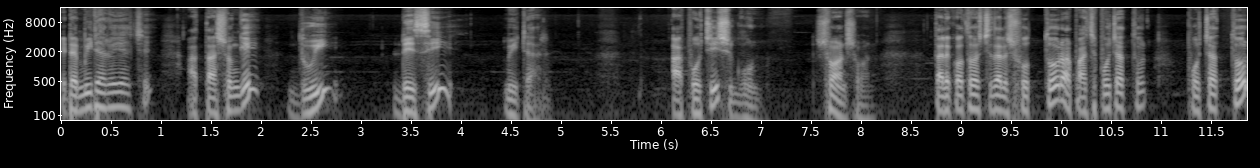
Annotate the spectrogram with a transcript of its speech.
এটা মিটার হয়ে যাচ্ছে, আর তার সঙ্গে দুই ডেসি মিটার আর পঁচিশ গুণ। সমান সমান। তাহলে কত হচ্ছে? তাহলে সত্তর আর পাঁচে পঁচাত্তর। পঁচাত্তর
